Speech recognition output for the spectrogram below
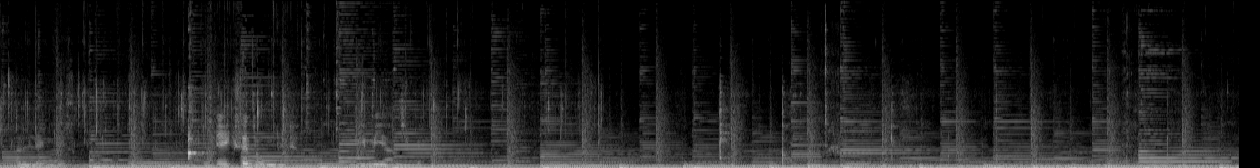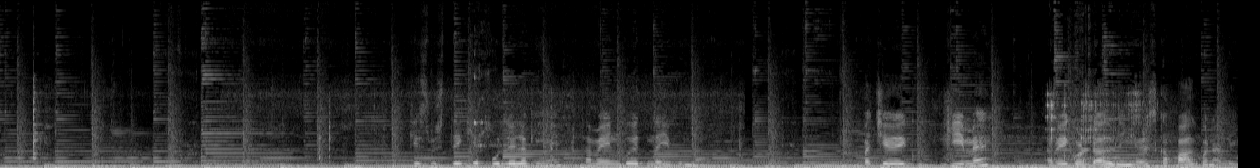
तल लेंगे इसको। एक से दो मिनट, धीमी आँच पे। किसमिस, देखिए, फूलने लगी हैं, हमें इनको इतना ही भूनना है। बचे घी में अब एक गुड़ डाल देंगे और इसका पाक बना लेंगे।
